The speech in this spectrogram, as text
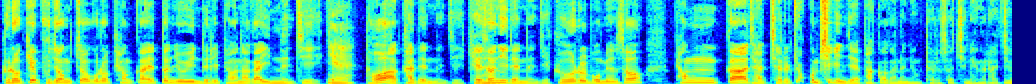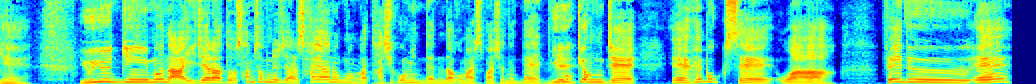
그렇게 부정적으로 평가했던 요인들이 변화가 있는지 예. 더 악화됐는지 개선이 됐는지 그거를 보면서 평가 자체를 조금씩 이제 바꿔가는 형태로서 진행을 하죠. 예. 유유님은 아 이제라도 삼성전자를 사야 하는 건가 다시 고민된다고 말씀하셨는데 미국 예. 경제의 회복세와 페드의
